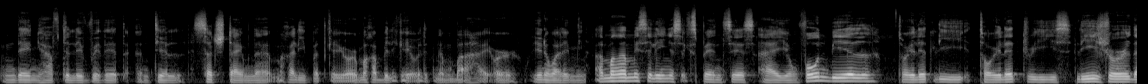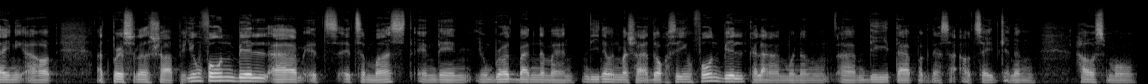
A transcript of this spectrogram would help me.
and then you have to live with it until such time na makalipat kayo or makabili kayo ulit ng bahay or you know what I mean. Ang mga miscellaneous expenses ay yung phone bill, toiletly, toiletries, leisure, dining out, at personal shopping. Yung phone bill, um, it's it's a must. And then, yung broadband naman, hindi naman masyado. Kasi yung phone bill, kailangan mo ng um, data pag nasa outside ka ng house mo.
